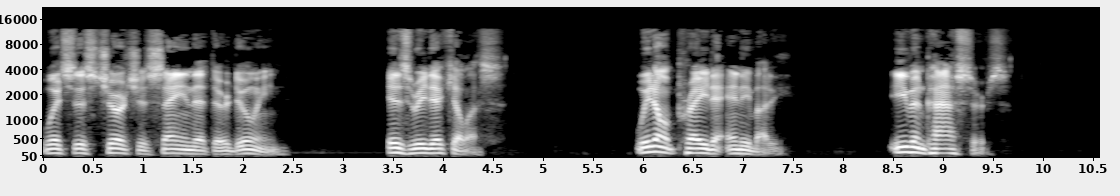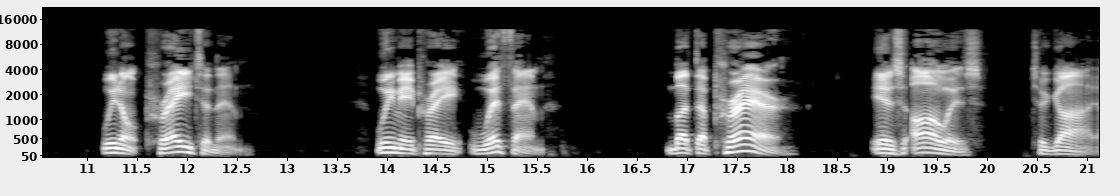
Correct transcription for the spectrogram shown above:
which this church is saying that they're doing, is ridiculous. We don't pray to anybody, even pastors. We don't pray to them. We may pray with them, but the prayer is always to God.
